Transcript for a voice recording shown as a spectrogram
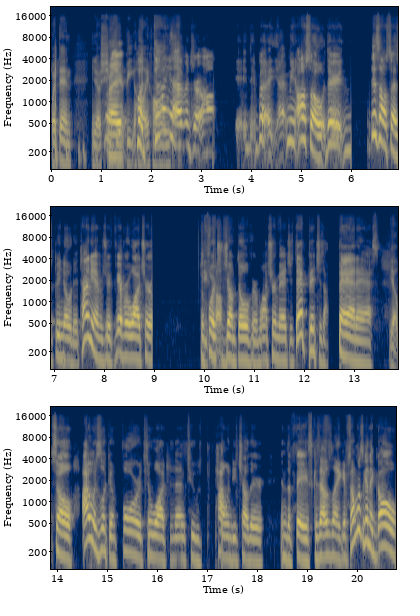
but then you know she did beat Holly but Tonya Holmes. Avenger, uh, but I mean, also there. This also has to be noted. Tonya Evinger, if you ever watch her before she jumped over, watch her matches. That bitch is a badass. Yep. So I was looking forward to watching them two pound each other in the face because I was like, if someone's gonna go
